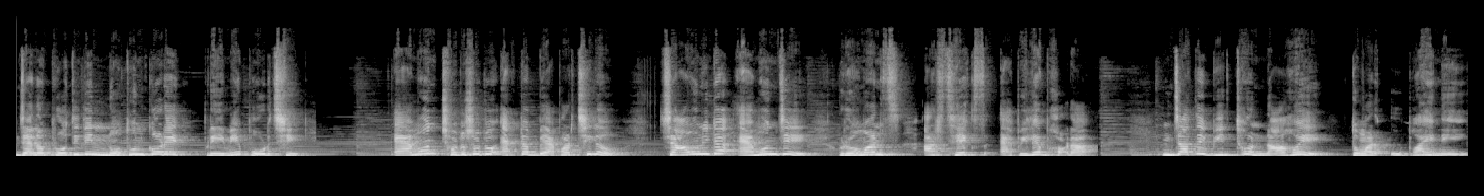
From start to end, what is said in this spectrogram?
যেন প্রতিদিন নতুন করে প্রেমে পড়ছি। এমন ছোট ছোট একটা ব্যাপার ছিল, চাউনিটা এমন যে রোমান্স আর সেক্স অ্যাপিলে ভরা। যাতে বিদ্ধ না হয়ে তোমার উপায় নেই।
